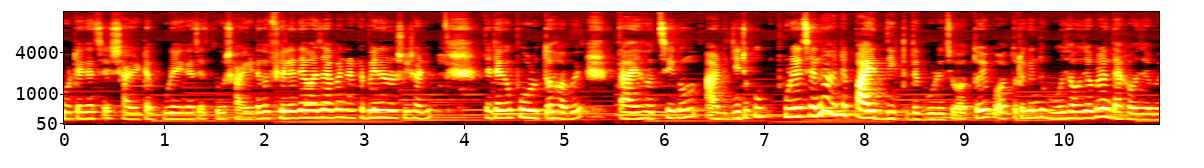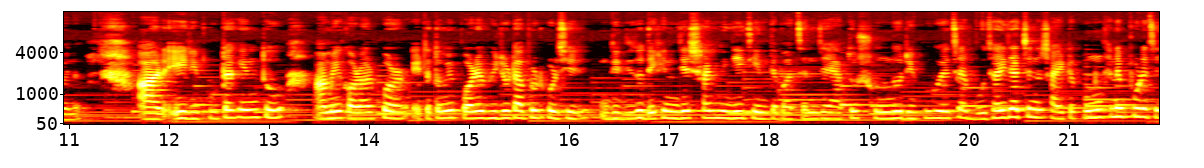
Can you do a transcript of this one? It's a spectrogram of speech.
ঘটে গেছে, শাড়িটা পুড়ে গেছে। তো শাড়িটা তো ফেলে দেওয়া যাবে না, একটা বেনারসি শাড়ি। তো এটাকে পরতে হবে। তাই হচ্ছে এরকম, আর যেটুকু পুড়েছে না, এটা পায়ের দিকটাতে পড়েছে। অতএব অতটা কিন্তু বোঝাও যাবে না, দেখাও যাবে না। আর এই রিপুটা কিন্তু আমি করার পর, এটা তো আমি পরে ভিডিওটা আপলোড করছি, দিদি তো দেখে নিজের শাড়ি নিজেই চিনতে পারছেন যে এত সুন্দর রিপু হয়েছে আর বোঝাই যাচ্ছে না শাড়িটা কোনখানে পড়েছে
